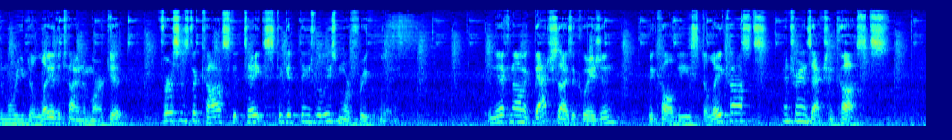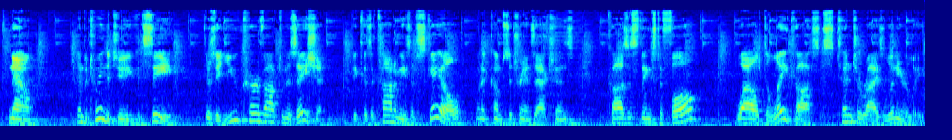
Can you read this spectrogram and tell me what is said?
the more you delay the time to market versus the cost it takes to get things released more frequently. In the economic batch size equation, we call these delay costs and transaction costs. Now, in between the two, you can see there's a U-curve optimization because economies of scale, when it comes to transactions, causes things to fall, while delay costs tend to rise linearly.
